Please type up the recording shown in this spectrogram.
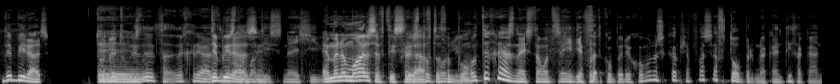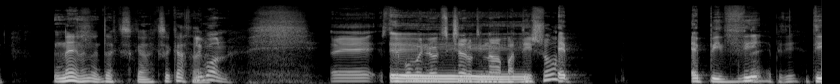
Δεν πειράζει. Το Ε, Netflix δεν, θα, δεν χρειάζεται δεν να πειράζει. σταματήσει να έχει. Εμένα μου άρεσε αυτή η σειρά, Ευχαριστώ αυτό θα πολύ. πω. Ότι δεν χρειάζεται να έχει σταματήσει να έχει διαφορετικό περιεχόμενο. Σε κάποια φάση αυτό πρέπει να κάνει. Τι θα κάνει; Ναι, ναι, ναι, εντάξει, κα- ξεκάθαρα. Λοιπόν, ε, στην επόμενη ερώτηση ξέρω τι να απαντήσω. Ε, επειδή, Ναι, επειδή, τι;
